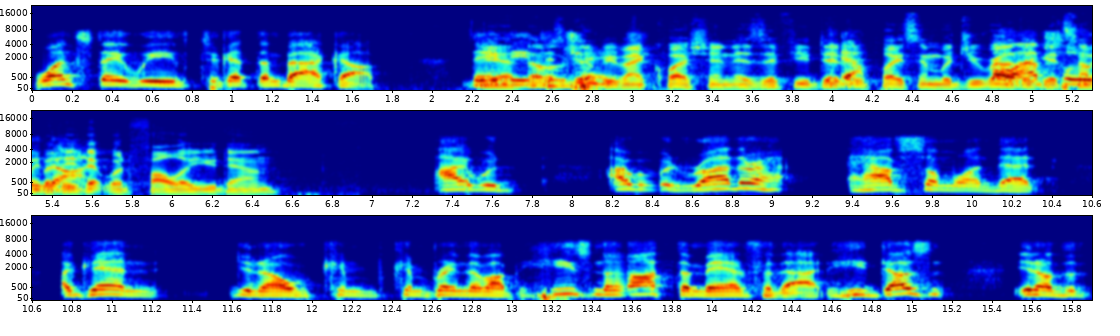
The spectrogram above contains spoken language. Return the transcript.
once they leave to get them back up. They yeah, that was going to be my question: is if you did yeah. replace him, would you rather oh, get somebody not. that would follow you down? I would I would rather have someone that, again, you know, can can bring them up. He's not the man for that. He doesn't, you know, the,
